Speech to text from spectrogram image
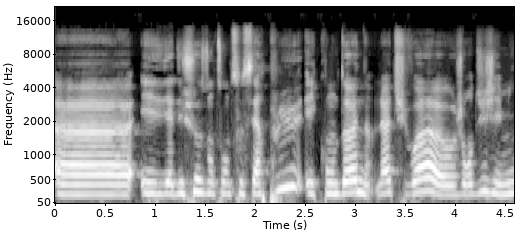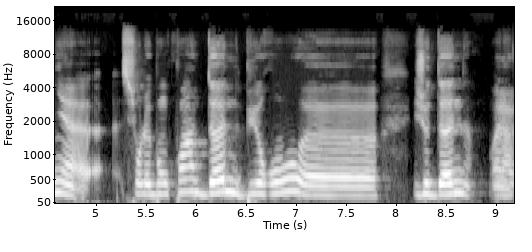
et il y a des choses dont on ne se sert plus et qu'on donne. Là, tu vois, aujourd'hui j'ai mis sur le bon coin donne bureau, je donne. Voilà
